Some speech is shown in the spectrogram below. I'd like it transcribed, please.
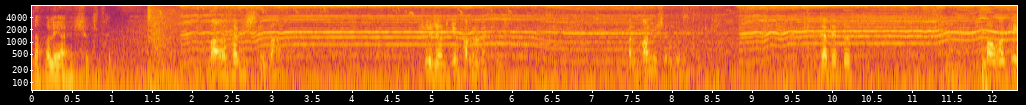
তাহলে আমি সুখী থাকব। ভালো থাকিস রে মা। সুজনকে ভালো রাখিস। আর মানুষের মধ্যে যাতে তোর বাবাকে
